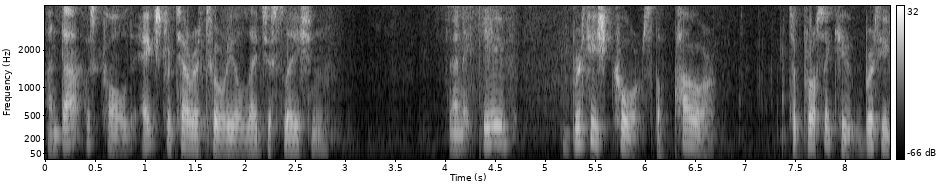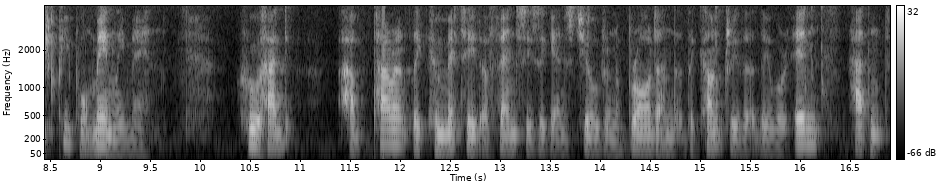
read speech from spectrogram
And that was called extraterritorial legislation. And it gave British courts the power to prosecute British people, mainly men, who had apparently committed offences against children abroad and that the country that they were in hadn't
